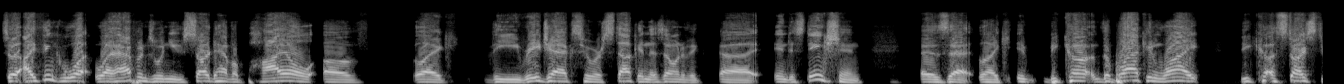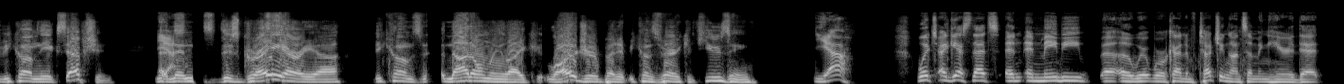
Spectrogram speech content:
so I think what what happens when you start to have a pile of like the rejects who are stuck in the zone of uh, indistinction is that like it become the black and white because starts to become the exception Yeah. and then this gray area becomes not only like larger but it becomes very confusing Yeah. Which I guess that's and and maybe uh, uh, we're we're kind of touching on something here that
